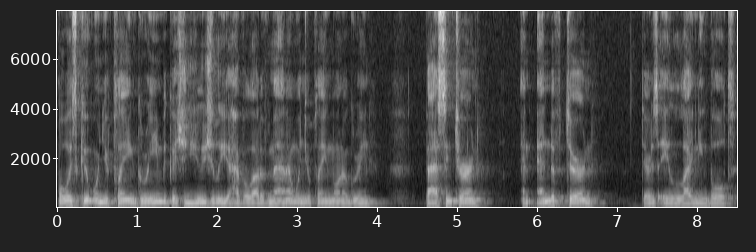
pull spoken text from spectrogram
Always good when you're playing green because you usually have a lot of mana when you're playing mono green. Passing turn and end of turn, there's a lightning bolt.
